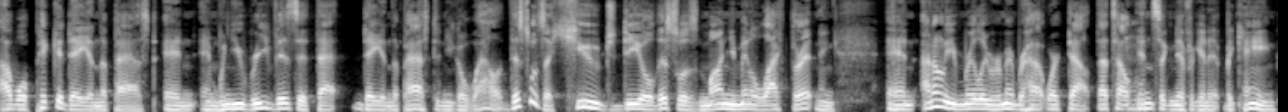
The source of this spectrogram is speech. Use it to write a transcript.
I will pick a day in the past and, and when you revisit that day in the past and you go, wow, this was a huge deal. This was monumental, life threatening. And I don't even really remember how it worked out. That's Mm-hmm. how insignificant it became.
